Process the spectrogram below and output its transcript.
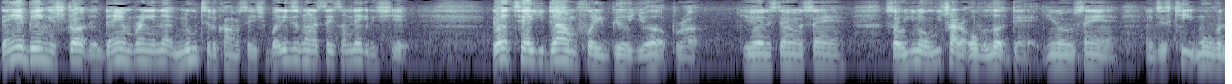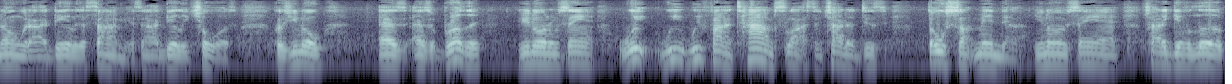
They ain't being constructive. They ain't bringing nothing new to the conversation, but they just want to say some negative shit. They'll tear you down before they build you up, bro. You understand what I'm saying? So, you know, we try to overlook that, you know what I'm saying? And just keep moving on with our daily assignments and our daily chores. Because, you know, as as a brother, you know what I'm saying? We, we, we find time slots to try to just throw something in there. You know what I'm saying? Try to give a little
